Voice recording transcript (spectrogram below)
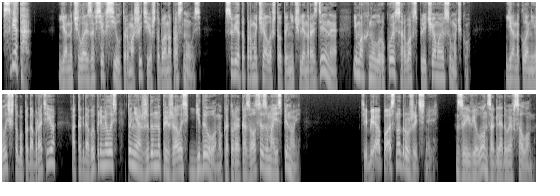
«Света!» Я начала изо всех сил тормошить ее, чтобы она проснулась. Света промычала что-то нечленораздельное и махнула рукой, сорвав с плеча мою сумочку. Я наклонилась, чтобы подобрать ее, а когда выпрямилась, то неожиданно прижалась к Гидеону, который оказался за моей спиной. «Тебе опасно дружить с ней», — заявил он, заглядывая в салон.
